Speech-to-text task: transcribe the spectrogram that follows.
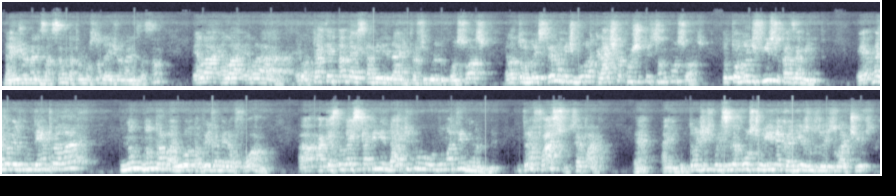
da regionalização, da promoção da regionalização. Ela, ela, ela, ela para tentar dar estabilidade para a figura do consórcio, ela tornou extremamente burocrática a constituição do consórcio. Então, tornou difícil o casamento. É, mas, ao mesmo tempo, ela não, não trabalhou, talvez da melhor forma, a, a questão da estabilidade do, do matrimônio. Né? Então, é fácil separar né, ainda. Então, a gente precisa construir mecanismos legislativos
